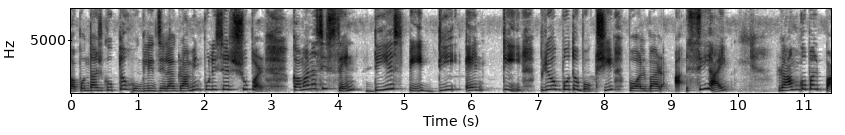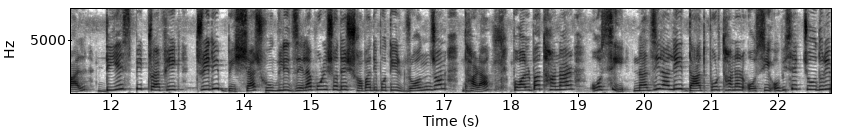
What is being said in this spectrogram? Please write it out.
তপন দাশগুপ্ত, হুগলি জেলা গ্রামীণ পুলিশের super Kamanasi Sen DSP DNT Priyabrata Bakshi, পলবার CI Ramgopal Pal DSP traffic, Tridip Biswas, Hooghly জেলা পরিষদের সভাধিপতি রঞ্জন ধারা, পলবা থানার ওসি নাজির আলী, দাঁতপুর থানার ওসি অভিষেক চৌধুরী,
